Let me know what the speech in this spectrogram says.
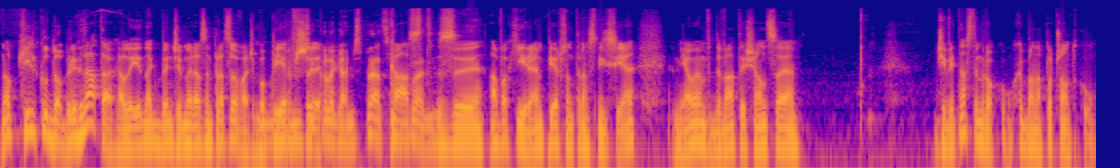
no, kilku dobrych latach, ale jednak będziemy razem pracować, bo pierwszy Będziecie kolegami z pracy, cast dokładnie. z Awahirem, pierwszą transmisję, miałem w 2019 roku, chyba na początku.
